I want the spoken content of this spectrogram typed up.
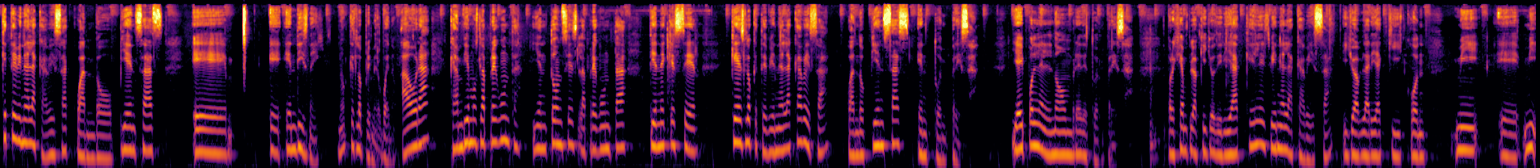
qué te viene a la cabeza cuando piensas eh, eh, en Disney, ¿no? ¿Qué es lo primero? Bueno, ahora cambiemos la pregunta y entonces la pregunta tiene que ser, ¿qué es lo que te viene a la cabeza cuando piensas en tu empresa. Y ahí ponle el nombre de tu empresa. Por ejemplo, aquí yo diría, ¿qué les viene a la cabeza? Y yo hablaría aquí con mi, eh, mi,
